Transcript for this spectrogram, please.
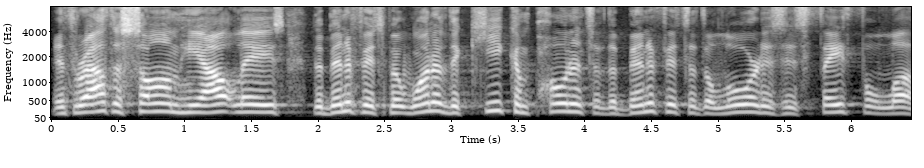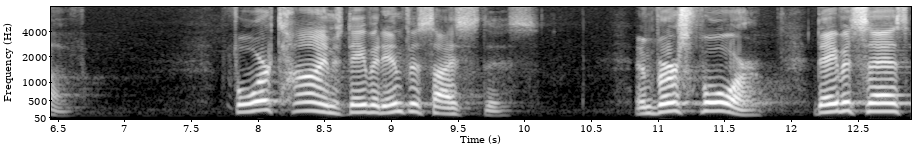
And throughout the psalm, he outlays the benefits, but one of the key components of the benefits of the Lord is his faithful love. Four times David emphasizes this. In verse 4, David says,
